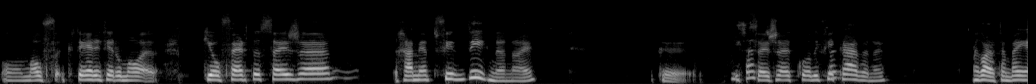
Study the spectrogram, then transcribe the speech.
uma, que querem ter uma, que a oferta seja realmente fidedigna, não é? Que, e que Exato. seja qualificada, não é? Agora, também,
